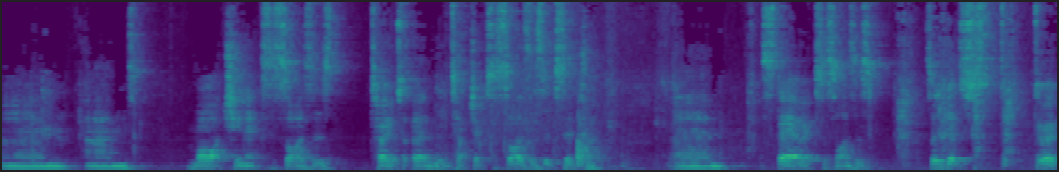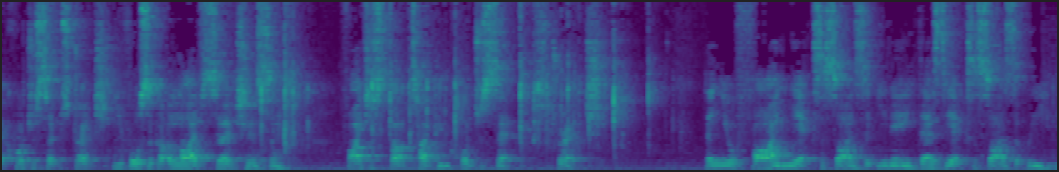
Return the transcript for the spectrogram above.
um, and marching exercises, toe uh, knee touch exercises, etc. Um, stair exercises. So let's just do a quadricep stretch. You've also got a live search here, so if I just start typing quadricep stretch, then you'll find the exercise that you need. There's the exercise that we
